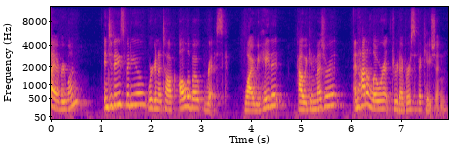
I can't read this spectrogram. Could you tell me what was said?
Hi everyone! In today's video, we're going to talk all about risk, why we hate it, how we can measure it, and how to lower it through diversification.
